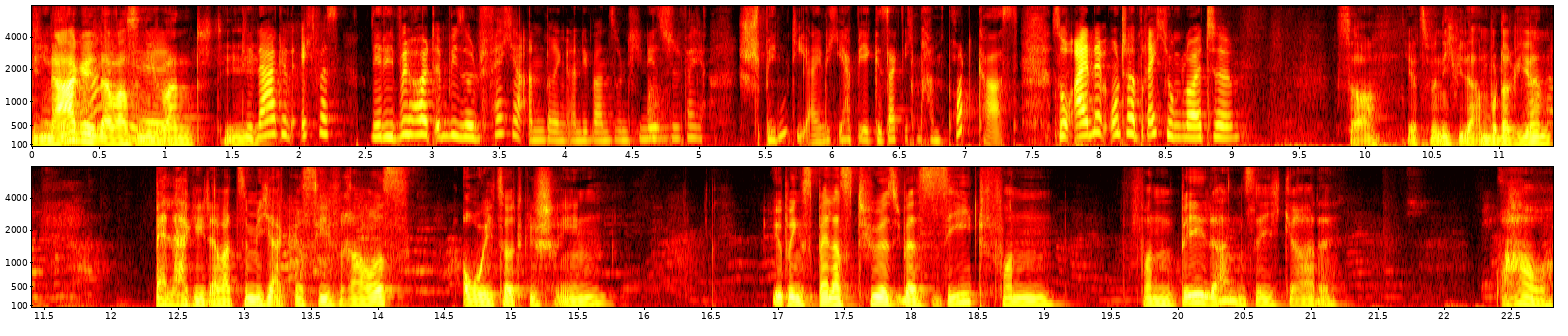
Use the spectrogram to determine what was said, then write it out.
die, nagelt da was in die. Wand. Die, Die nagelt echt was. Nee, die will heute irgendwie so einen Fächer anbringen an die Wand, so einen chinesischen Fächer. Spinnt die eigentlich? Ich habe ihr gesagt, ich mache einen Podcast. So eine Unterbrechung, Leute. so, jetzt bin ich wieder am Moderieren. Bella geht aber ziemlich aggressiv raus. Oh, jetzt wird geschrien. Übrigens, Bellas Tür ist übersät von, von Bildern, sehe ich gerade. Wow.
